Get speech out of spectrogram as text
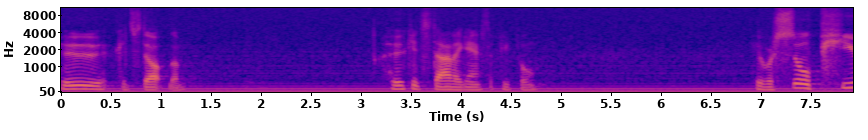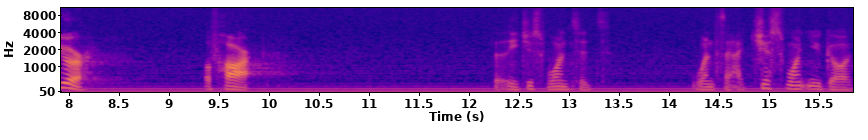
Who could stop them? Who could stand against the people who were so pure of heart that they just wanted one thing? I just want you, God,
